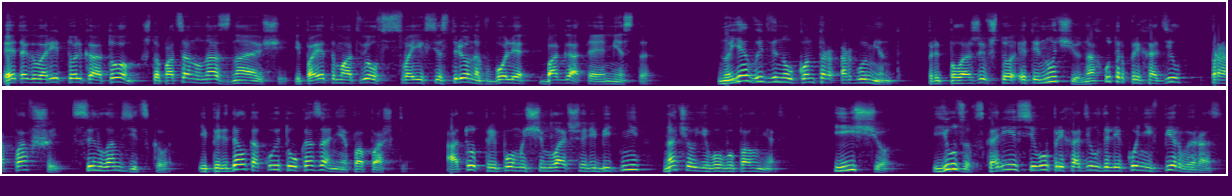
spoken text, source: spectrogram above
Это говорит только о том, что пацан у нас знающий, и поэтому отвел своих сестренок в более богатое место. Но я выдвинул контраргумент, предположив, что этой ночью на хутор приходил пропавший сын Ламзицкого и передал какое-то указание папашке, а тот при помощи младшей ребятни начал его выполнять. И еще, Юзов, скорее всего, приходил далеко не в первый раз.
